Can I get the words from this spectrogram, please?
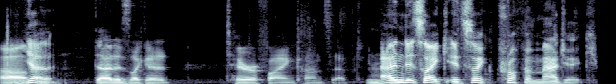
Um, Yeah. that is like a terrifying concept. and it's like it's like proper magic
